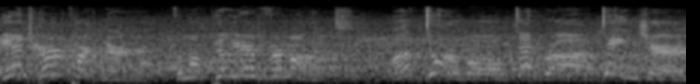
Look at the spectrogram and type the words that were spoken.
And her partner from Montpelier, Vermont, adorable Deborah Danger.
